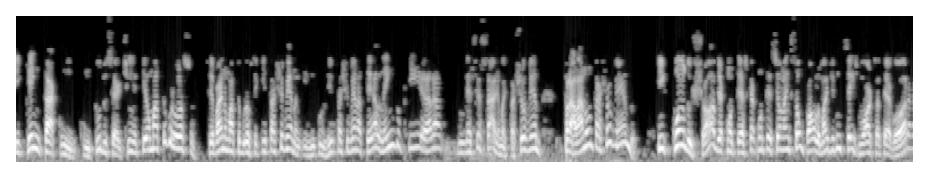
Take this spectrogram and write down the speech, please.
e quem está com, com tudo certinho aqui é o Mato Grosso. Você vai no Mato Grosso aqui, está chovendo. Inclusive está chovendo até além do que era necessário, mas está chovendo. Para lá não está chovendo. E quando chove, acontece o que aconteceu lá em São Paulo. Mais de 26 mortos até agora.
